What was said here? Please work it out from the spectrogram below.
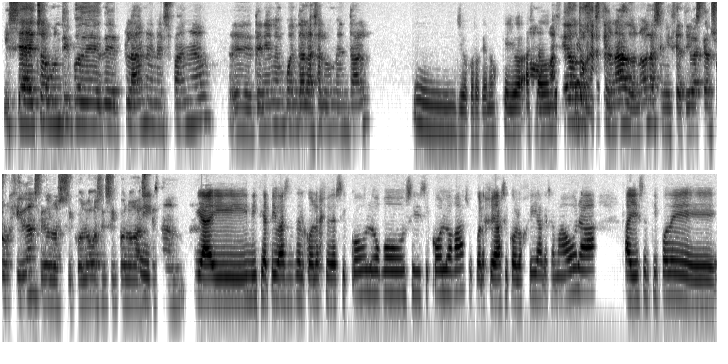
¿Y se ha hecho algún tipo de, plan en España eh, teniendo en cuenta la salud mental? Mm, yo creo que no, que yo hasta donde... Ha sido autogestionado, ¿no? Las iniciativas que han surgido han sido los psicólogos y psicólogas que están... Y hay iniciativas desde el Colegio de Psicólogos y Psicólogas, el Colegio de Psicología que se llama ahora, hay ese tipo de,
